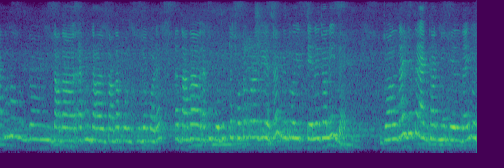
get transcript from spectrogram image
এখনও উম, দাদা এখন দাদা পুজো করে। তা দাদা এখন প্রদীপটা ছোট করে দিয়েছে কিন্তু ওই তেলে জলেই দেয় জল দেয় দিতে এক ঢাকনি তেল দেয় ওই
